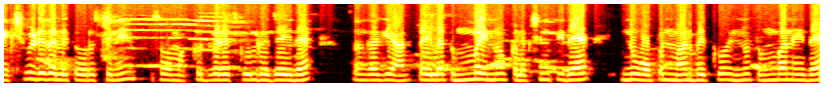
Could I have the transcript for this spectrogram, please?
ನೆಕ್ಸ್ಟ್ ವಿಡಿಯೋದಲ್ಲಿ ತೋರಿಸ್ತೀನಿ. ಸೊ ಮಕ್ಳದ್ದು ಬೇರೆ ಸ್ಕೂಲ್ ರಜೆ ಇದೆ. ಸೊ ಹಂಗಾಗಿ ಆಗ್ತಾ ಇಲ್ಲ. ತುಂಬಾ ಇನ್ನೂ ಕಲೆಕ್ಷನ್ಸ್ ಇದೆ. ಇನ್ನೂ ಓಪನ್ ಮಾಡಬೇಕು, ಇನ್ನು ತುಂಬಾನೇ ಇದೆ.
